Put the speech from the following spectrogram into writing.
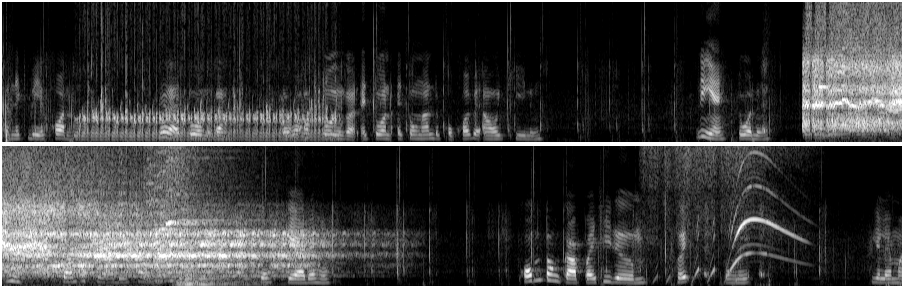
สเน็กเบคอนก็หลายตัวเหมือนกันแต่ว่าเอาตัวอื่นก่อน ไอตัวไอตรงนั้นเดี๋ยวผมค่อยไปเอาอีกทีนึง นี่ไง ตัวหนึ่งจำสแกร์เบคอนจำสแกร์ด้วยฮะผมต้องกลับไปที่เดิม เฮ้ย ตรงนี้มีอะไรไหม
